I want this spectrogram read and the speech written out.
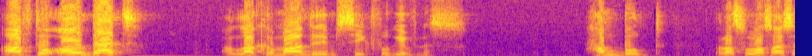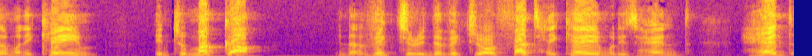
After all that, Allah commanded him seek forgiveness. Humbled. Rasulullah when he came into Mecca, in that victory, the victory of Fath, came with his hand, head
